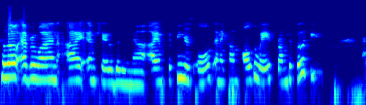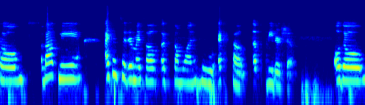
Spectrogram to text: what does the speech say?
Hello, everyone. I am Shayla DeLuna. I am 15 years old and I come all the way from the Philippines. So, about me, I consider myself as someone who excels at leadership. Although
